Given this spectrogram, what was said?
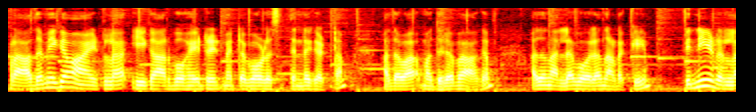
പ്രാഥമികമായിട്ടുള്ള ഈ കാർബോഹൈഡ്രേറ്റ് മെറ്റബോളിസത്തിന്റെ ഘട്ടം അഥവാ മധുരഭാഗം അത് നല്ലപോലെ നടക്കുകയും പിന്നീടുള്ള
